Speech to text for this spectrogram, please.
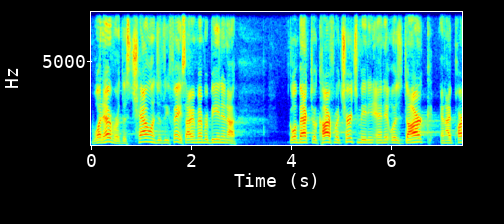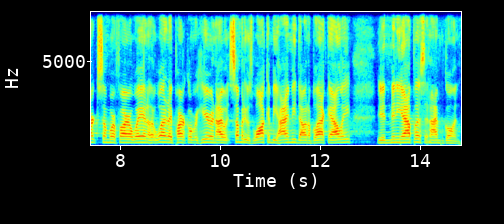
whatever, this challenges we face. I remember being in a going back to a car from a church meeting and it was dark and I parked somewhere far away and I thought, what did I park over here? And I was, somebody was walking behind me down a black alley in Minneapolis and I'm going,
